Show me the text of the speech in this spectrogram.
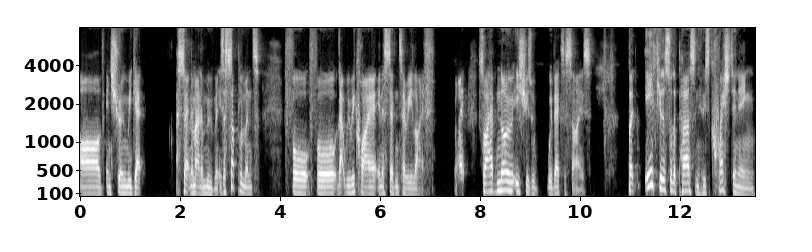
of ensuring we get a certain amount of movement. It's a supplement for for that we require in a sedentary life, right? So I have no issues with, with exercise. But if you're the sort of person who's questioning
